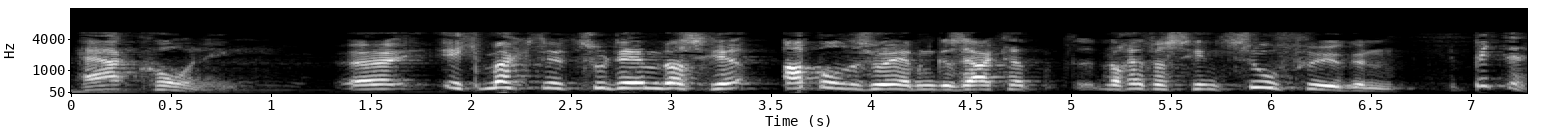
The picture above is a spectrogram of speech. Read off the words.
Herr Koning, Äh, ich möchte zu dem, was Herr Appel soeben gesagt hat, noch etwas hinzufügen. bitte. Äh,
